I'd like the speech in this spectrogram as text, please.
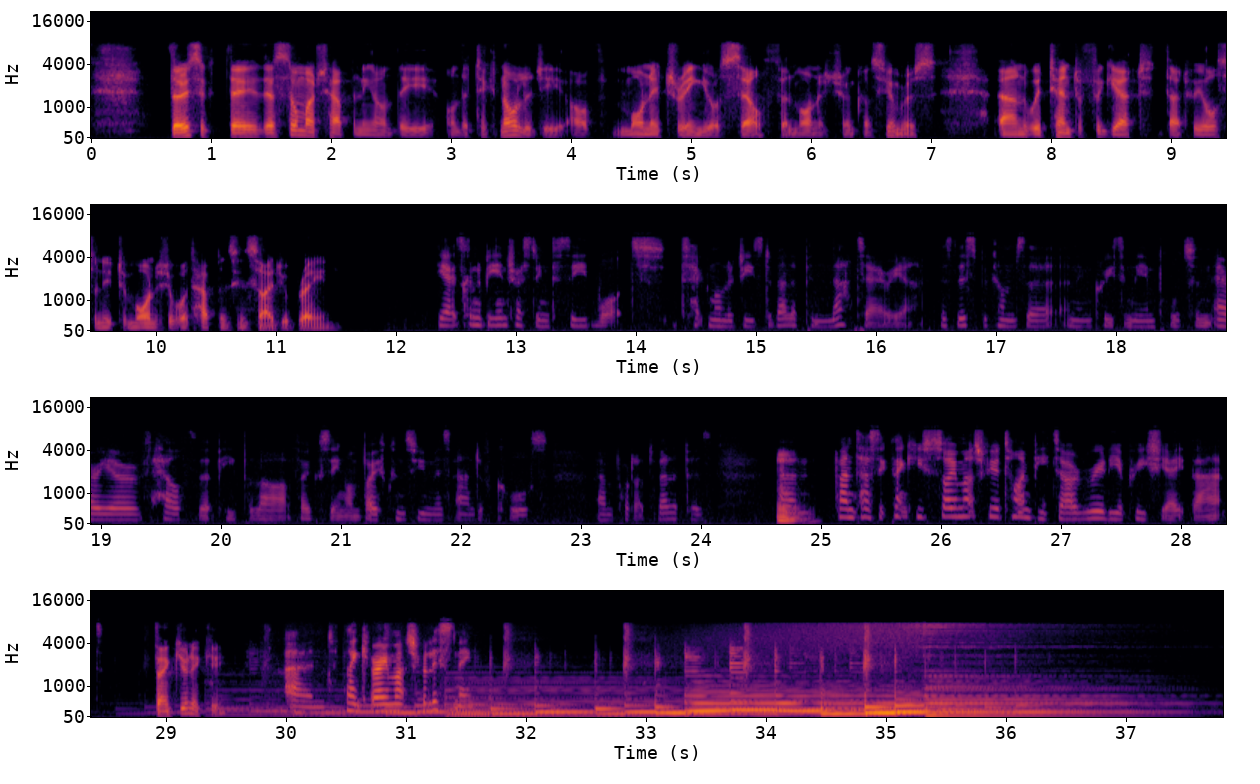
There is a, there, there's so much happening on the on the technology of monitoring yourself and monitoring consumers, and we tend to forget that we also need to monitor what happens inside your brain yeah, it's going to be interesting to see what technologies develop in that area as this becomes a, an increasingly important area of health that people are focusing on, both consumers and, of course, um, product developers. Mm. Um, fantastic. Thank you so much for your time, Peter. I really appreciate that. Thank you, Nikki. And thank you very much for listening.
